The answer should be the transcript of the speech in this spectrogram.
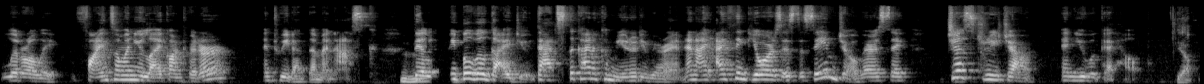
literally find someone you like on Twitter and tweet at them and ask Mm-hmm. They'll people will guide you. That's the kind of community we're in. And I, I think yours is the same, Joe, where it's like just reach out and you will get help. Yep.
